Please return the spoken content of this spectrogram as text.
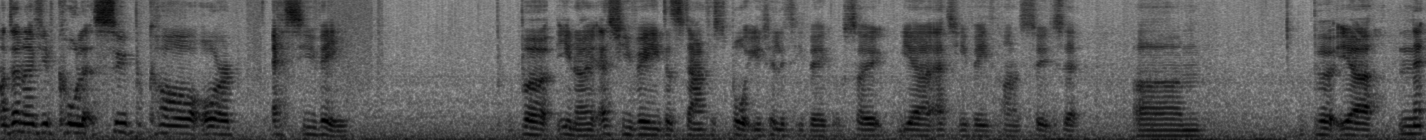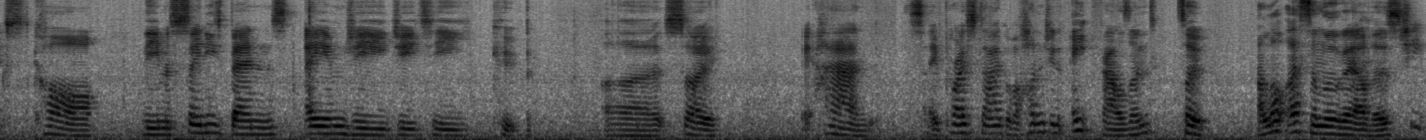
I don't know if you'd call it a supercar or a SUV. But you know, SUV does stand for sport utility vehicle, so yeah, SUV kind of suits it. Um, but yeah, next car, the Mercedes-Benz AMG GT Coupe. Uh, so it had a price tag of 108,000. So a lot less than all the others. cheap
